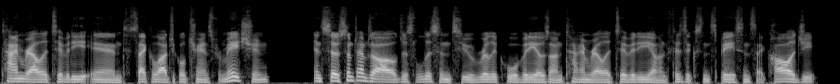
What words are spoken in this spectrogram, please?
time relativity and psychological transformation. And so sometimes I'll just listen to really cool videos on time relativity, on physics and space and psychology.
